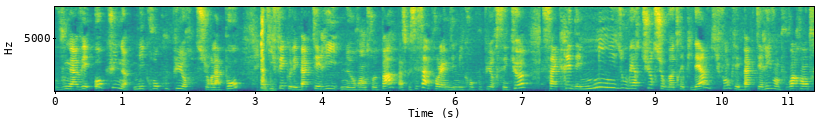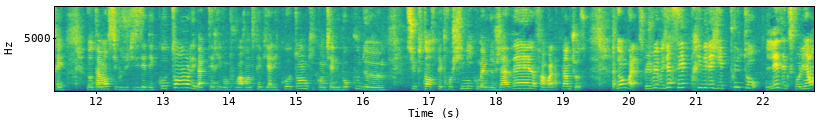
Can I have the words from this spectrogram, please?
vous n'avez aucune micro-coupure sur la peau qui fait que les bactéries ne rentrent pas parce que c'est ça le problème des micro-coupures, c'est que ça crée des mini-ouvertures sur votre épiderme qui font que les bactéries vont pouvoir rentrer. Notamment si vous utilisez des cotons, les bactéries vont pouvoir rentrer via les cotons qui contiennent beaucoup de substances pétrochimiques ou même de javel, enfin voilà, plein de choses. Donc voilà, ce que je vais vous dire c'est privilégier plutôt les exfoliants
